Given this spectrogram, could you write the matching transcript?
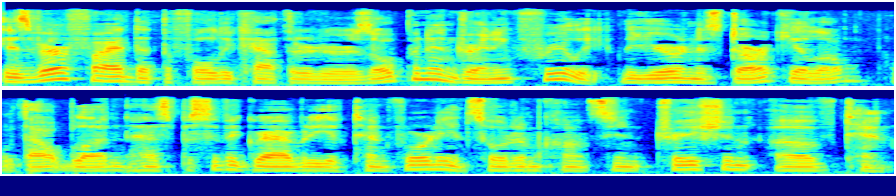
It is verified that the Foley catheter is open and draining freely. The urine is dark yellow, without blood, and has specific gravity of 1040 and sodium concentration of 10.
